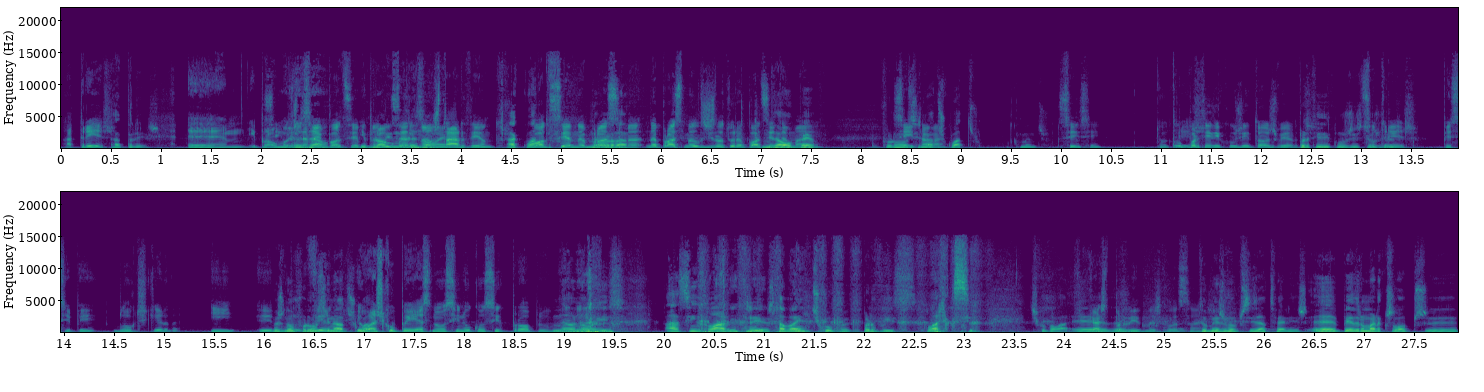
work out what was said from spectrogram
Há três. Há três. Uh, e por Sim, alguma razão. pode ser e por alguma razão não é. estar dentro. Há quatro, pode ser na, na próxima, verdade. na próxima legislatura, pode ser também. PEV. Foram sim, tá assinados tá quatro documentos. Sim, sim. o Partido Ecologista aos Verdes. Partido Ecologista São aos três. Verdes. PCP, Bloco de Esquerda e. Eh, Mas não foram assinados quatro. Eu acho que o PS não assinou consigo próprio. Não, não é isso. Ah, sim, claro, três. Está bem, desculpa, que parvoíce. Claro que sim. Desculpa lá. Ficaste é, perdido nas relações. Estou mesmo a precisar de férias. Uh, Pedro Marcos Lopes, uh,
